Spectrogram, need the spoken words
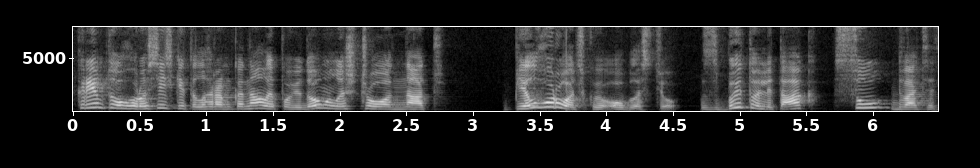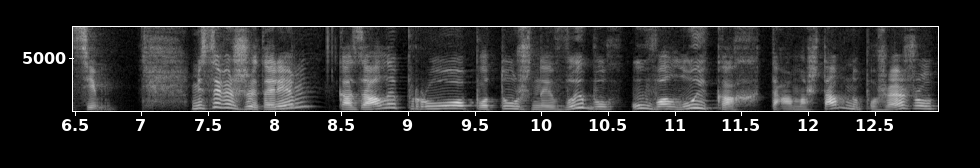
Крім того, російські телеграм-канали повідомили, що над Білгородською областю збито літак Су-27. Місцеві жителі казали про потужний вибух у Валуйках та масштабну пожежу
